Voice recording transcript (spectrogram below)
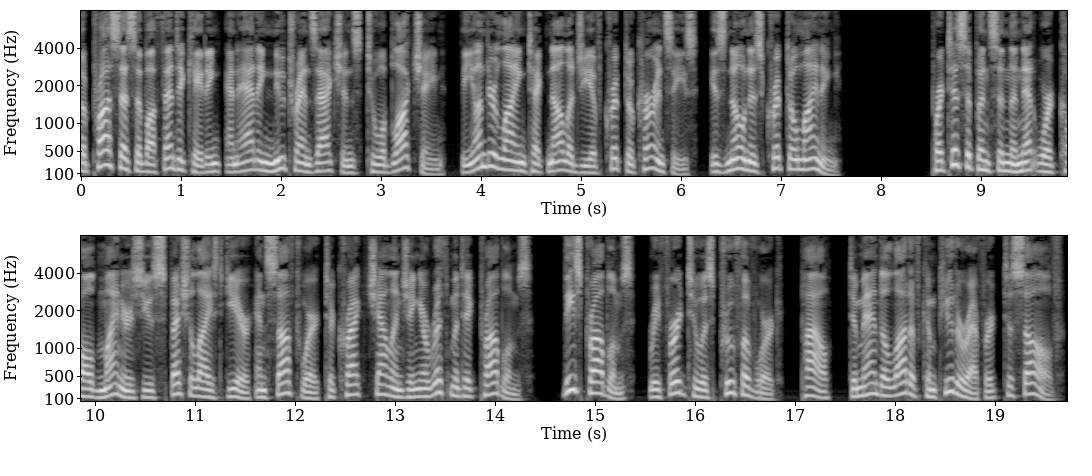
The process of authenticating and adding new transactions to a blockchain, the underlying technology of cryptocurrencies, is known as crypto mining. Participants in the network called miners use specialized gear and software to crack challenging arithmetic problems. These problems, referred to as proof of work, POW, demand a lot of computer effort to solve.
